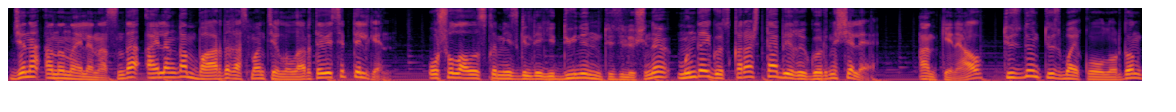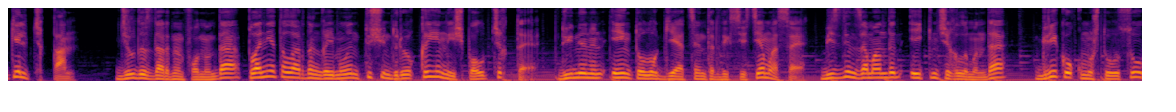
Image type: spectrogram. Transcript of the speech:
жана анын айланасында айланган баардык асман телолору деп эсептелген. Ошол алыскы мезгилдеги дүйнөнүн түзүлүшүнө мындай көз караш табигый көрүнүш эле анткени ал түздөн түз байкоолордон келип чыккан. Жылдыздардын фонунда планеталардын кыймылын түшүндүрүү кыйын иш болуп чыкты. Дүйнөнүн эң толук геоцентрдик системасы биздин замандын экинчи кылымында грек окумуштуусу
